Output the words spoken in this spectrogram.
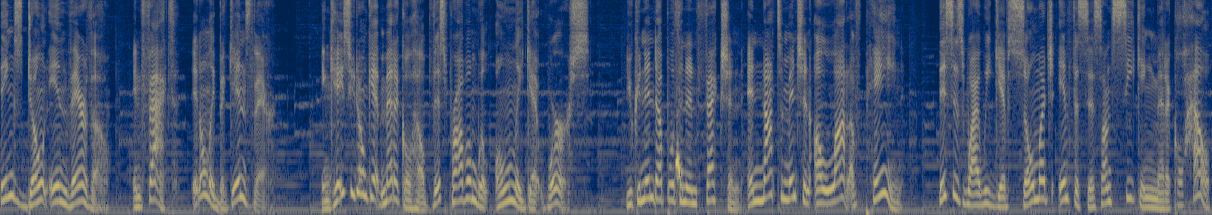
Things don't end there though. In fact, it only begins there. In case you don't get medical help, this problem will only get worse. You can end up with an infection and not to mention a lot of pain. This is why we give so much emphasis on seeking medical help.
